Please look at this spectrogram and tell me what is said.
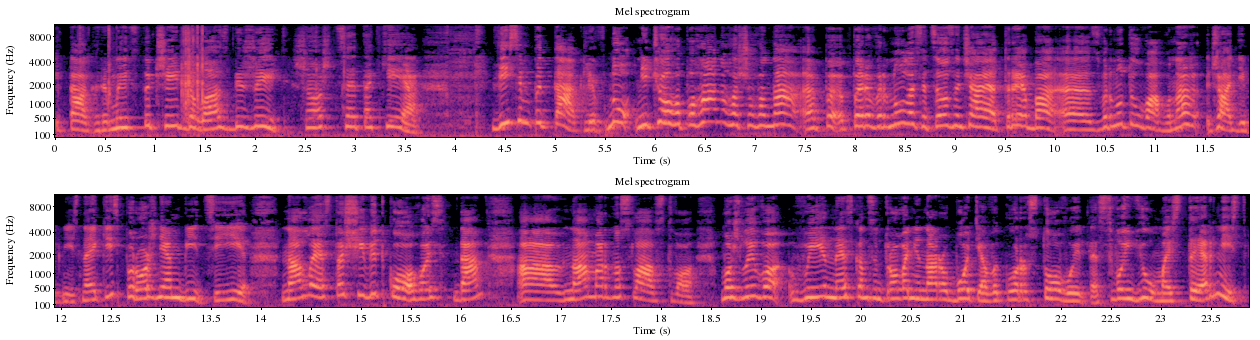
І так, гримить стучить, до вас біжить. Що ж це таке? Вісім пентаклів. Ну нічого поганого, що вона е, перевернулася. Це означає, треба е, звернути увагу на жадібність, на якісь порожні амбіції, на лестощі від когось, да? а, на марнославство. Можливо, ви не сконцентровані на роботі, а використовуєте свою майстерність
